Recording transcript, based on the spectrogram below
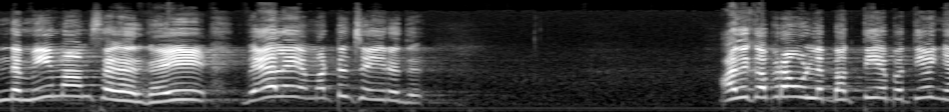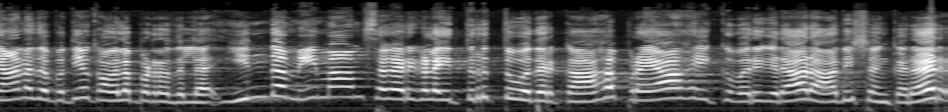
இந்த மீமாம்சகர்கள் வேலையை மட்டும் செய்கிறது அதுக்கப்புறம் உள்ள பக்தியை பற்றியோ ஞானத்தை பற்றியோ கவலைப்படுறதில்ல. இந்த மீமாம்சகர்களை திருத்துவதற்காக பிரயாகைக்கு வருகிறார் ஆதிசங்கரர்.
